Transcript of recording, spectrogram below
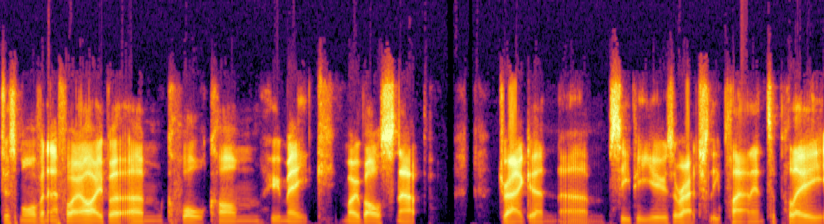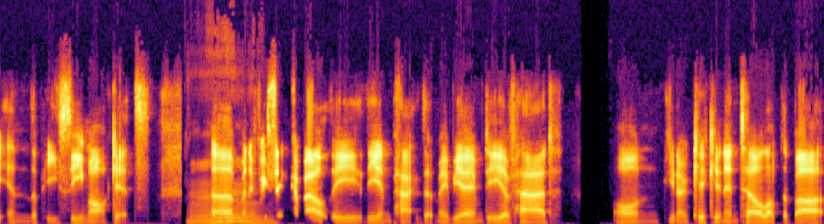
just more of an FYI, but um, Qualcomm, who make mobile Snapdragon um, CPUs, are actually planning to play in the PC market. Um, and if we Mm. think about the the impact that maybe AMD have had on you know kicking Intel up the butt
